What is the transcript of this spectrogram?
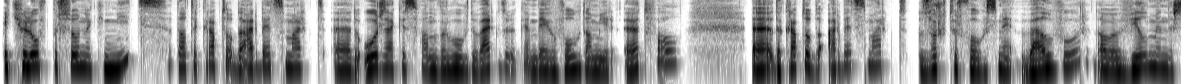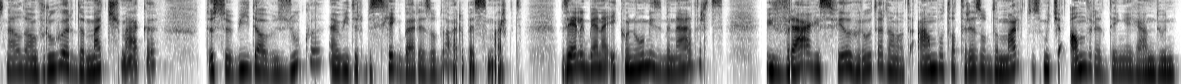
Ik geloof persoonlijk niet dat de krapte op de arbeidsmarkt uh, de oorzaak is van verhoogde werkdruk en bij gevolg dan meer uitval. Uh, de krapte op de arbeidsmarkt zorgt er volgens mij wel voor dat we veel minder snel dan vroeger de match maken tussen wie dat we zoeken en wie er beschikbaar is op de arbeidsmarkt. Dat is eigenlijk bijna economisch benaderd. Uw vraag is veel groter dan het aanbod dat er is op de markt, dus moet je andere dingen gaan doen.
